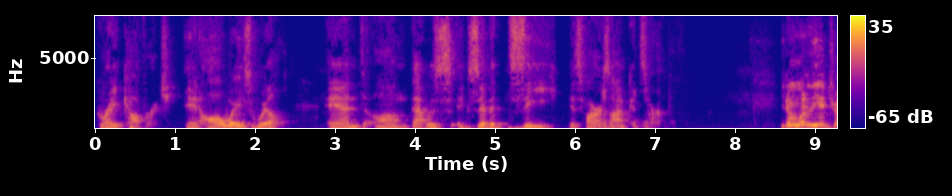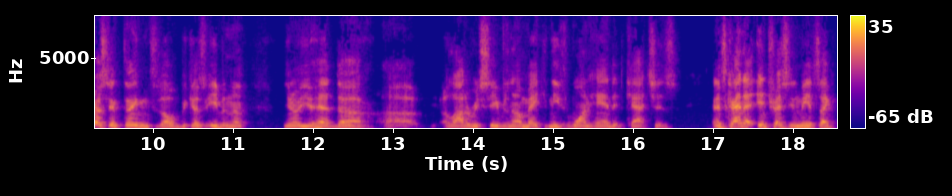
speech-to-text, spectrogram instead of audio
great coverage. It always will. And um, that was exhibit Z as far as I'm concerned. You know, one of the interesting things, though, because even the, you know, you had uh, uh, a lot of receivers now making these one-handed catches, and it's kind of interesting to me. It's like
